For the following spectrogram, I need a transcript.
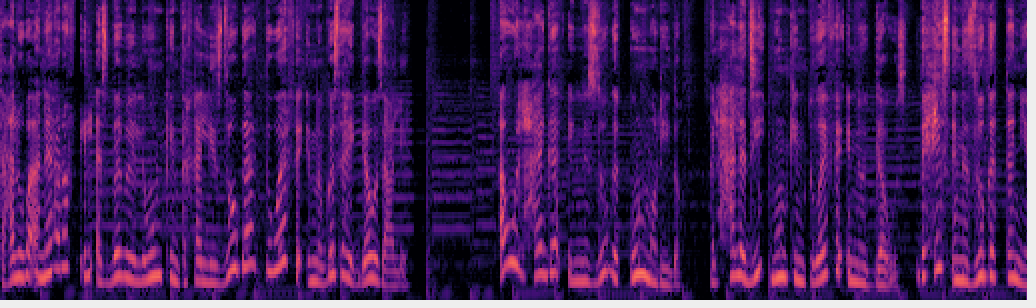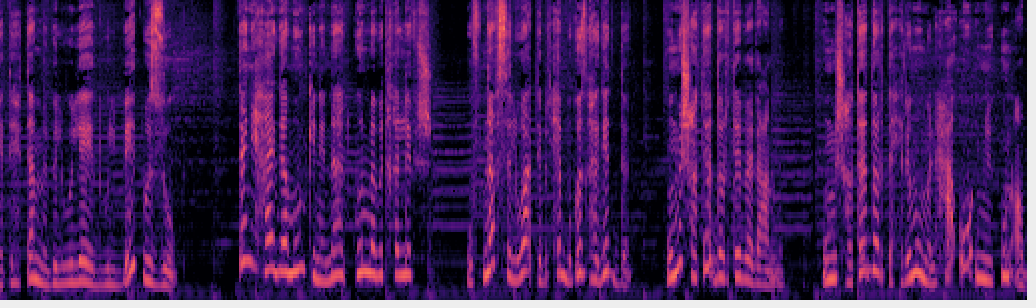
تعالوا بقى نعرف إيه الأسباب اللي ممكن تخلي الزوجة توافق إن جوزها يتجوز عليها. أول حاجة إن الزوجة تكون مريضة. في الحالة دي ممكن توافق إنه يتجوز بحيث إن الزوجة التانية تهتم بالولاد والبيت والزوج. تاني حاجة ممكن إنها تكون ما بتخلفش وفي نفس الوقت بتحب جوزها جدا ومش هتقدر تبعد عنه ومش هتقدر تحرمه من حقه إنه يكون أب.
